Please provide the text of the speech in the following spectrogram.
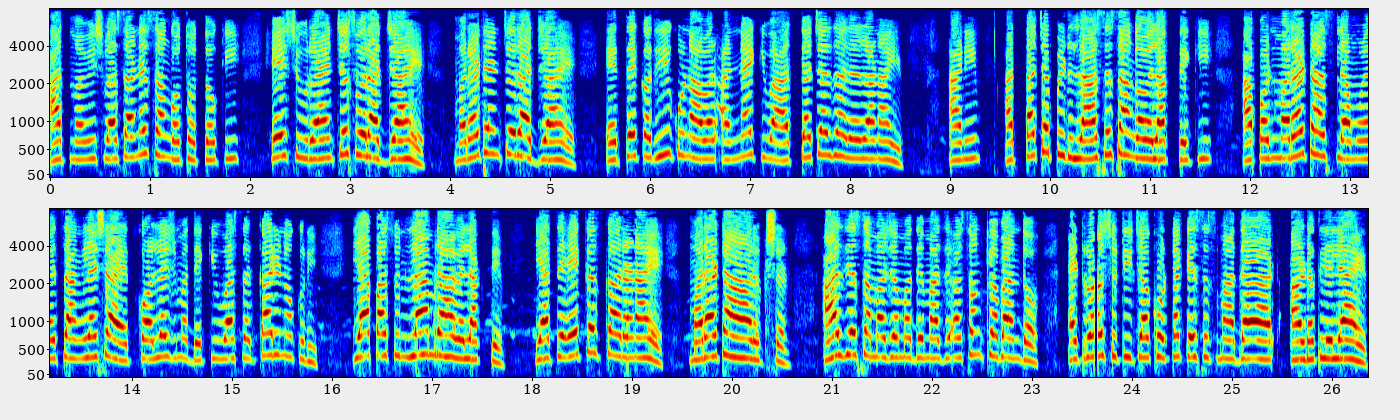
आत्मविश्वासाने सांगत होतो की हे शिवरायांचे स्वराज्य आहे मराठ्यांचे राज्य आहे. येथे कधीही कुणावर अन्याय किंवा अत्याचार झालेला नाही. आणि आत्ताच्या पिढीला असं सांगावे लागते की आपण मराठा असल्यामुळे चांगल्या शाळेत कॉलेजमध्ये किंवा सरकारी नोकरी यापासून लांब राहावे लागते. याचे एकच कारण आहे मराठा आरक्षण. आज या समाजामध्ये माझे असंख्य बांधव अॅट्रॉसिटीच्या खोट्या केसेस मध्ये अडकलेले आहेत.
